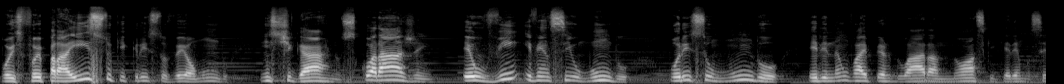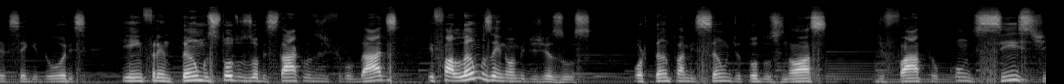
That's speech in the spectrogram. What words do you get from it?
pois foi para isto que Cristo veio ao mundo instigar-nos. Coragem, eu vim e venci o mundo. Por isso o mundo ele não vai perdoar a nós que queremos ser seguidores, que enfrentamos todos os obstáculos e dificuldades e falamos em nome de Jesus. Portanto, a missão de todos nós de fato, consiste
